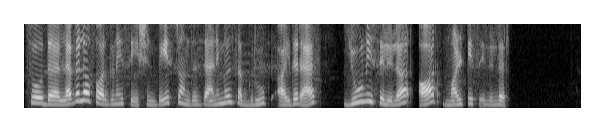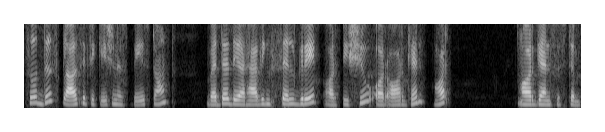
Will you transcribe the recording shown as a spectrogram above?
So the level of organization based on this the animals are grouped either as unicellular or multicellular. So this classification is based on whether they are having cell grade or tissue or organ or organ system.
